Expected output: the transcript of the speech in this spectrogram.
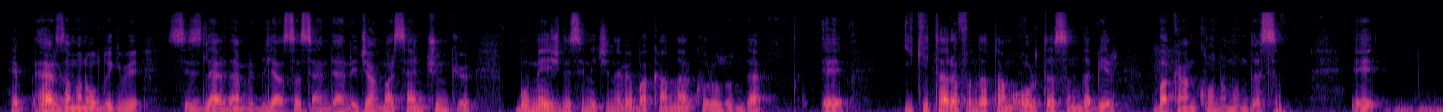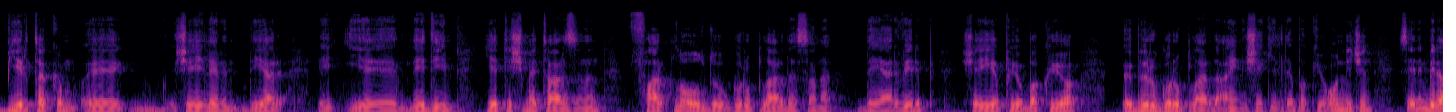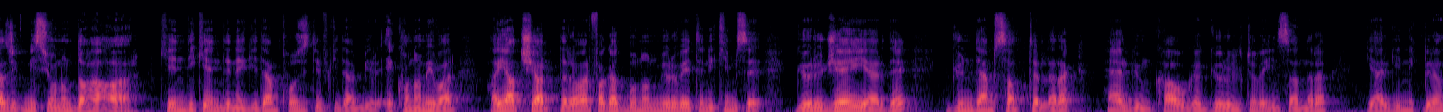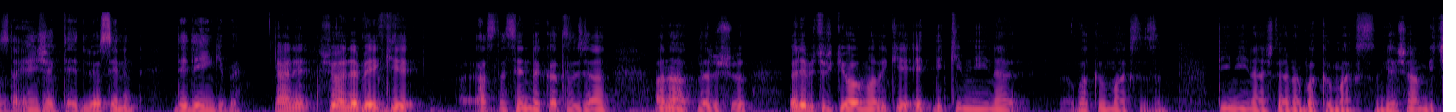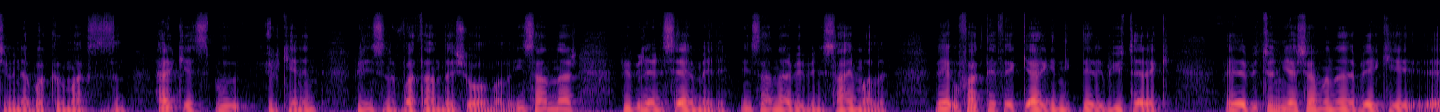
hep her zaman olduğu gibi sizlerden ve bilhassa senden ricam var. Sen çünkü bu meclisin içinde ve bakanlar kurulunda e, iki tarafında tam ortasında bir bakan konumundasın. E, bir takım e, şeylerin diğer e, e, ne diyeyim yetişme tarzının farklı olduğu gruplar da sana değer verip şey yapıyor bakıyor. Öbür gruplar da aynı şekilde bakıyor. Onun için senin birazcık misyonun daha ağır. Kendi kendine giden pozitif giden bir ekonomi var. Hayat şartları var fakat bunun mürüvvetini kimse göreceği yerde gündem saptırılarak her gün kavga, gürültü ve insanlara gerginlik biraz da enjekte ediliyor senin dediğin gibi. Yani şöyle belki aslında senin de katılacağın ana hatları şu. Öyle bir Türkiye olmalı ki etnik kimliğine bakılmaksızın, dini inançlarına bakılmaksızın, yaşam biçimine bakılmaksızın herkes bu ülkenin birinci sınıf vatandaşı olmalı. İnsanlar birbirlerini sevmeli, insanlar birbirini saymalı ve ufak tefek gerginlikleri büyüterek bütün yaşamını belki e,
